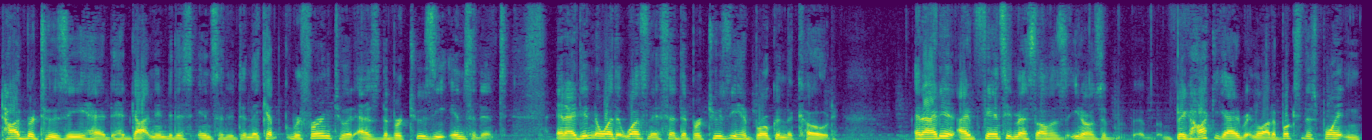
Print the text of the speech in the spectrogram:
Todd Bertuzzi had, had gotten into this incident, and they kept referring to it as the Bertuzzi incident. And I didn't know what it was, and they said that Bertuzzi had broken the code. And I didn't. I fancied myself as you know as a, big hockey guy. I'd written a lot of books at this point, and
